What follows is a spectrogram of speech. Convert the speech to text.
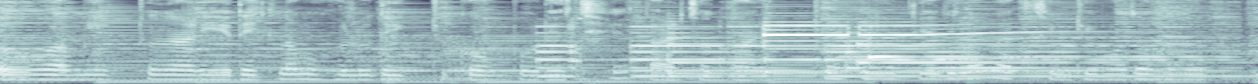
তো আমি একটু নাড়িয়ে দেখলাম, হলুদ একটু কম পড়েছে, তার জন্য একটু হলুদ দিয়ে দিলাম, এক চিমটির মতো হলুদ।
